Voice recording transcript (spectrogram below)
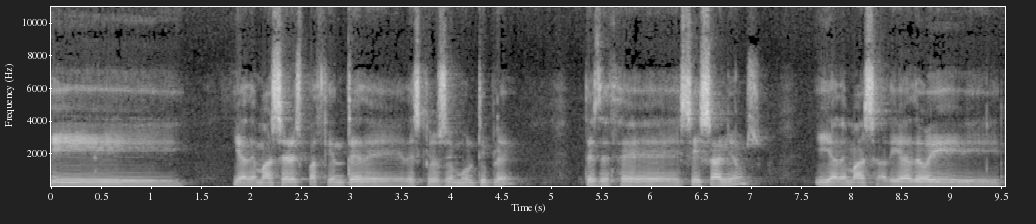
y, además eres paciente de, esclerosis múltiple desde hace 6 años y además a día de hoy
